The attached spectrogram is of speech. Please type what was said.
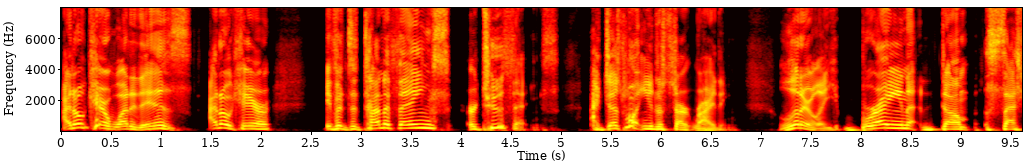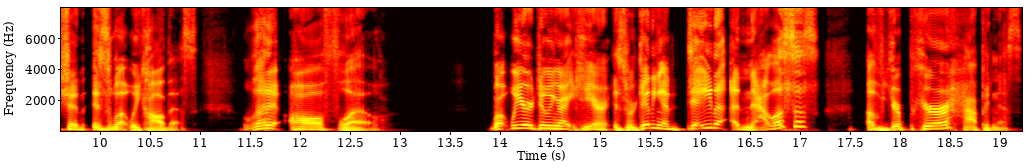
I don't care what it is. I don't care if it's a ton of things or two things. I just want you to start writing. Literally, brain dump session is what we call this. Let it all flow. What we are doing right here is we're getting a data analysis of your pure happiness,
